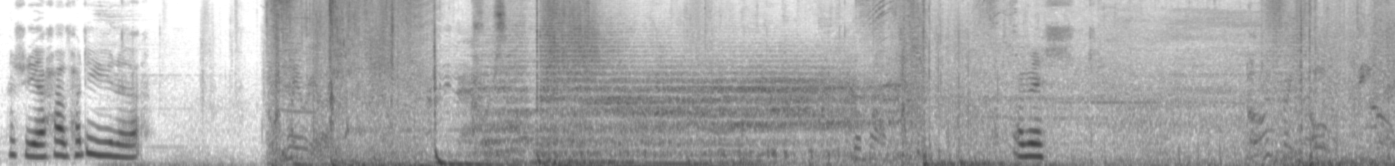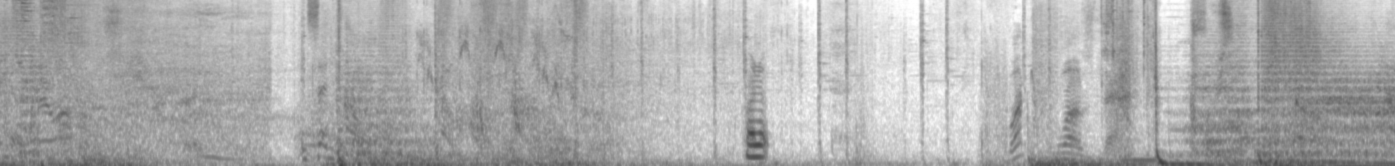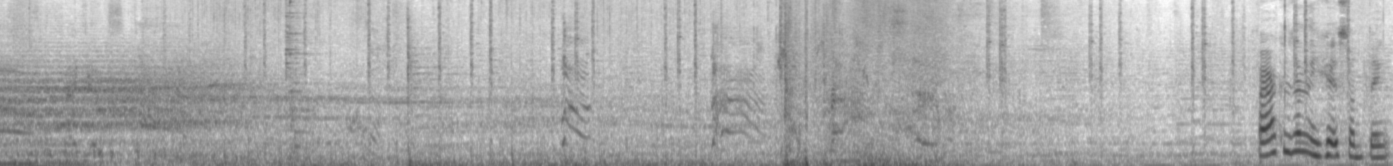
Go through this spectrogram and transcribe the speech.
Actually, I have. How do you know that? I missed. Hold up. What was that? Accidentally hit something.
